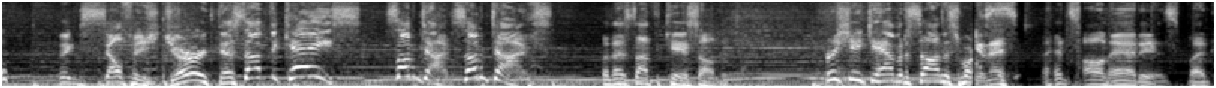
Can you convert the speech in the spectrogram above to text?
a big selfish jerk. That's not the case. Sometimes, sometimes, but that's not the case all the time. Appreciate you having us on this morning. That's that's all that is. But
